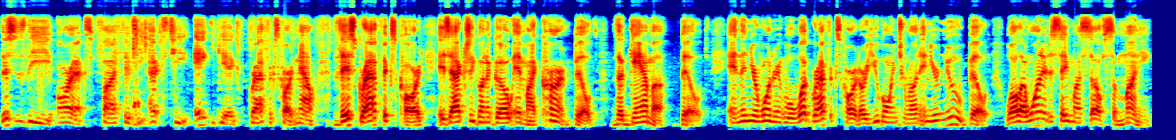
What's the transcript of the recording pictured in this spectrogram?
This is the RX 550 XT 8 gig graphics card. Now, this graphics card is actually going to go in my current build, the Gamma build. And then you're wondering, well, what graphics card are you going to run in your new build? Well, I wanted to save myself some money,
